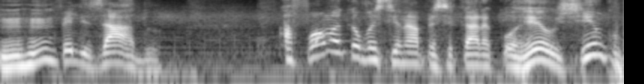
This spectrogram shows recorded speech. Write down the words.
Uhum. felizado, a forma que eu vou ensinar pra esse cara a correr os 5,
